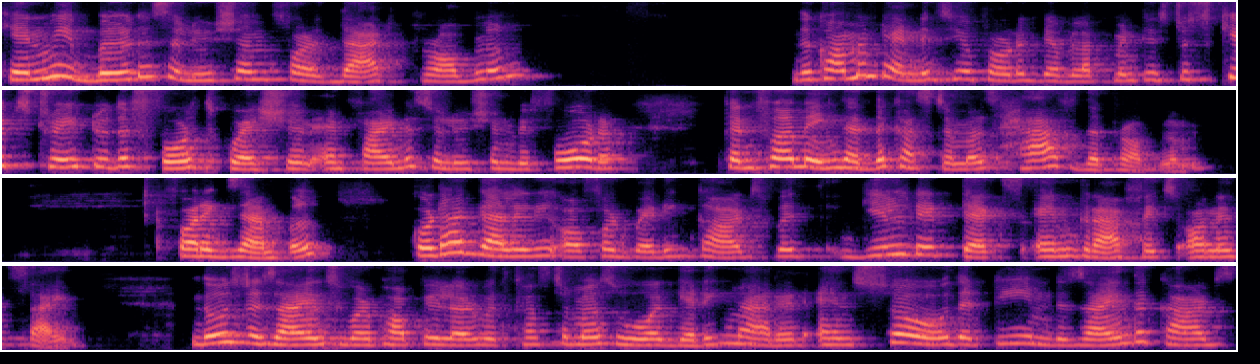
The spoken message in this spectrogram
can we build a solution for that problem? The common tendency of product development is to skip straight to the fourth question and find a solution before confirming that the customers have the problem. For example, Kodak Gallery offered wedding cards with gilded text and graphics on its side. Those designs were popular with customers who were getting married, and so the team designed the cards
